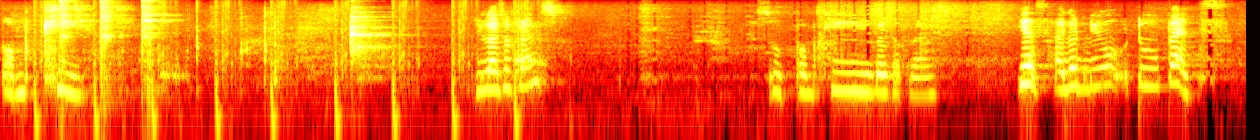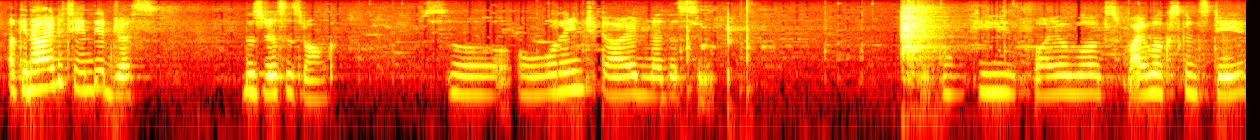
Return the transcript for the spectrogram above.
Pumpkin. You guys are friends? So Pumpkin, you guys are friends. Yes, I got new two pets. Okay, now I have to change their dress. This dress is wrong. So orange dyed leather suit. Pumpkin, fireworks. Fireworks can stay.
